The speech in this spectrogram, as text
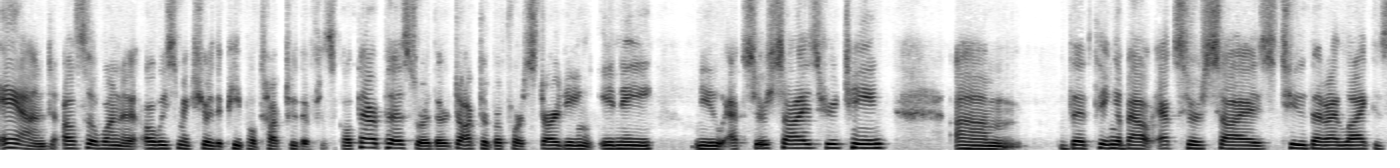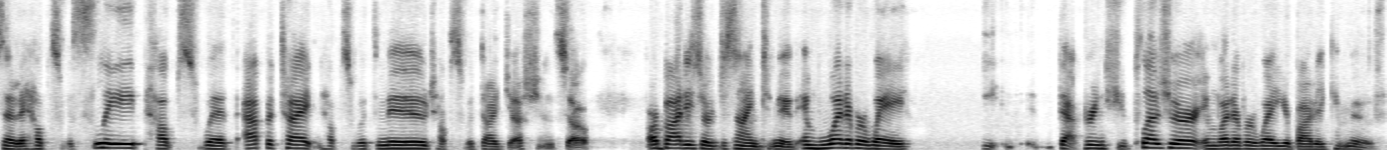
And also want to always make sure that people talk to their physical therapist or their doctor before starting any new exercise routine. Um, the thing about exercise too that I like is that it helps with sleep, helps with appetite, helps with mood, helps with digestion. So our bodies are designed to move in whatever way that brings you pleasure in whatever way your body can move.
